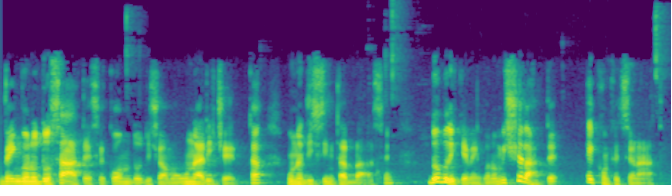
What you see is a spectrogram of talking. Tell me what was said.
vengono dosate secondo diciamo, una ricetta, una distinta base, dopodiché vengono miscelate e confezionate.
